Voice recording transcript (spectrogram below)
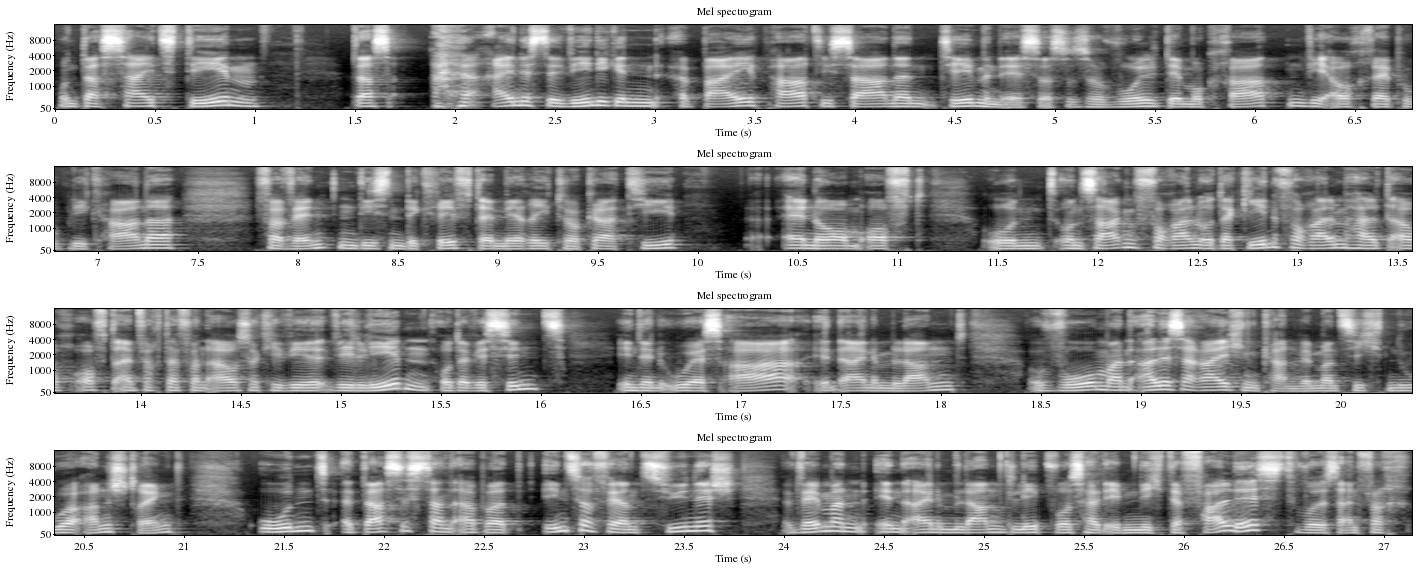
Und dass seitdem das eines der wenigen bipartisanen Themen ist. Also sowohl Demokraten wie auch Republikaner verwenden diesen Begriff der Meritokratie enorm oft und, und sagen vor allem oder gehen vor allem halt auch oft einfach davon aus, okay, wir, wir leben oder wir sind in den USA in einem Land, wo man alles erreichen kann, wenn man sich nur anstrengt. Und das ist dann aber insofern zynisch, wenn man in einem Land lebt, wo es halt eben nicht der Fall ist, wo es einfach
